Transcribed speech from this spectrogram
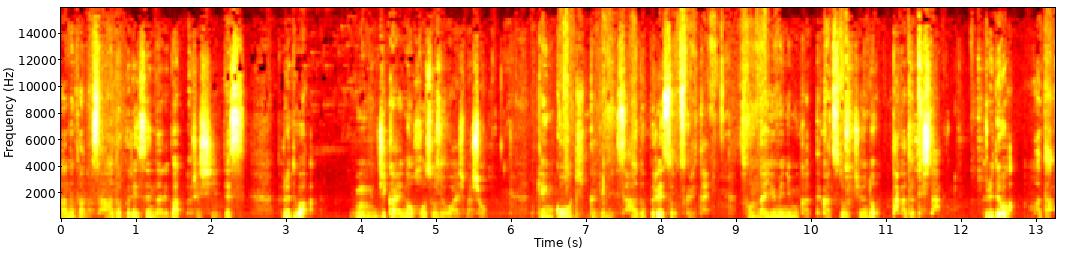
あなたのサードプレイスになれば嬉しいです。それではうん、次回の放送でお会いしましょう。健康をきっかけにサードプレイスを作りたい。そんな夢に向かって活動中の高田でした。それではまた。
